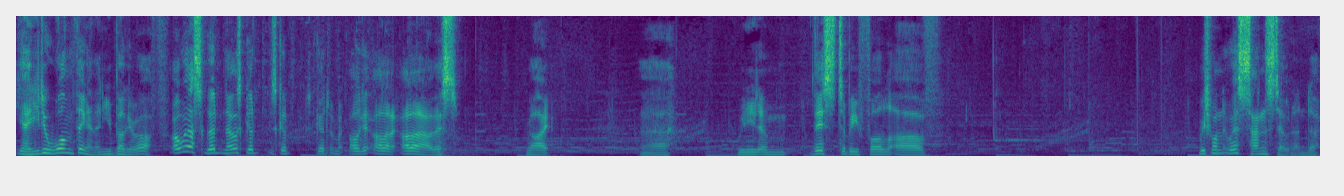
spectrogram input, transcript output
Yeah, you do one thing and then you bugger off. Oh, that's good. No, that's good. It's good. It's good. I'll, get, I'll, I'll allow this. Right. Uh, we need um, this to be full of... Which one? Where's sandstone under?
